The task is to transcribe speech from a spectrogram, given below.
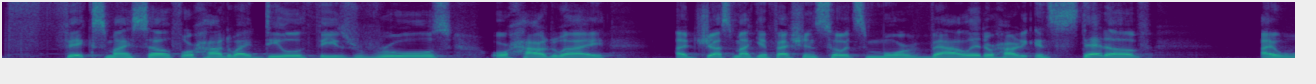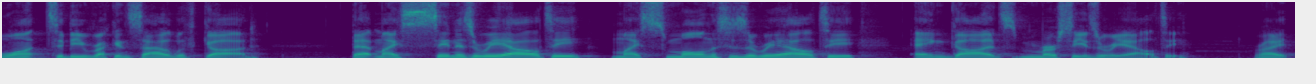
fix myself or how do I deal with these rules or how do I adjust my confession so it's more valid or how to instead of I want to be reconciled with God that my sin is a reality, my smallness is a reality and God's mercy is a reality, right?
